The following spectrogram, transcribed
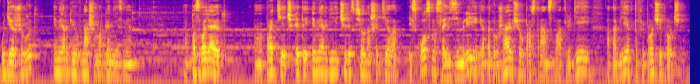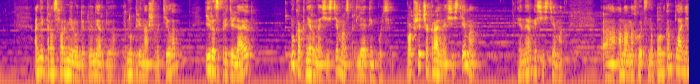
удерживают энергию в нашем организме, позволяют Э, протечь этой энергии через все наше тело, из космоса, из Земли, и от окружающего пространства, от людей, от объектов и прочее, прочее. Они трансформируют эту энергию внутри нашего тела и распределяют, ну как нервная система распределяет импульсы. Вообще чакральная система, энергосистема, э, она находится на тонком плане,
